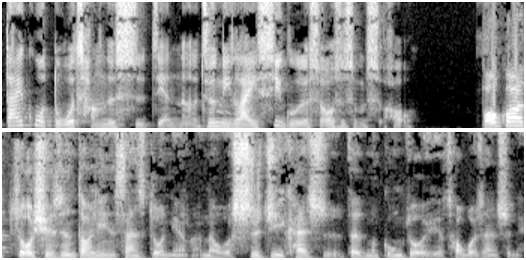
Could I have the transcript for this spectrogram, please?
待过多长的时间呢？就是你来戏谷的时候是什么时候？包括做学生到已经三十多年了，那我实际开始在他们工作也超过三十年。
